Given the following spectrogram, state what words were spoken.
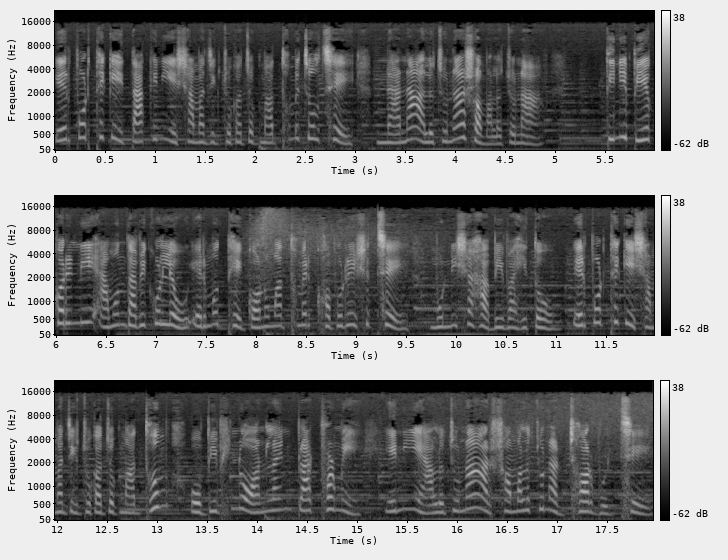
এরপর থেকেই তাকে নিয়ে সামাজিক যোগাযোগ মাধ্যমে চলছে নানা আলোচনা, সমালোচনা। তিনি বিয়ে করেননি এমন দাবি করলেও এর মধ্যে গণমাধ্যমের খবরে এসেছে, মুন্নি সাহা বিবাহিত। এরপর থেকেই সামাজিক যোগাযোগ মাধ্যম ও বিভিন্ন অনলাইন প্ল্যাটফর্মে এ নিয়ে আলোচনা আর সমালোচনার ঝড় বইছে।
